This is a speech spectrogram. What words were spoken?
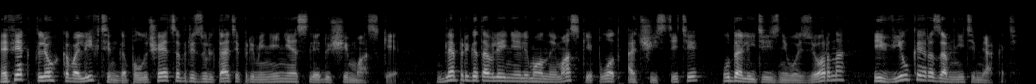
Эффект легкого лифтинга получается в результате применения следующей маски – для приготовления лимонной маски плод очистите, удалите из него зерна и вилкой разомните мякоть.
